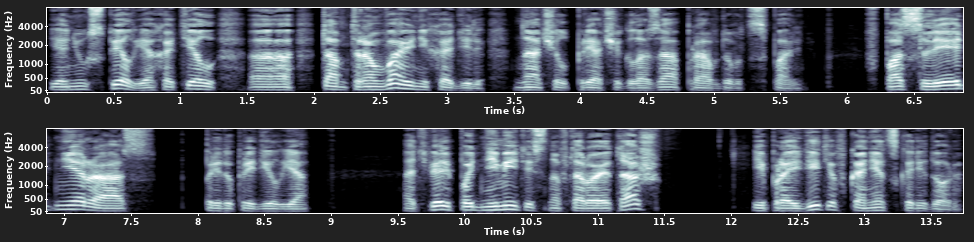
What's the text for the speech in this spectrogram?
я не успел, я хотел... Э, там трамваи не ходили, — начал, пряча глаза, оправдываться парень. — В последний раз, — предупредил я. — А теперь поднимитесь на второй этаж и пройдите в конец коридора.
